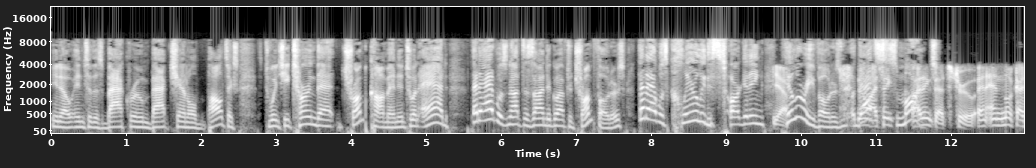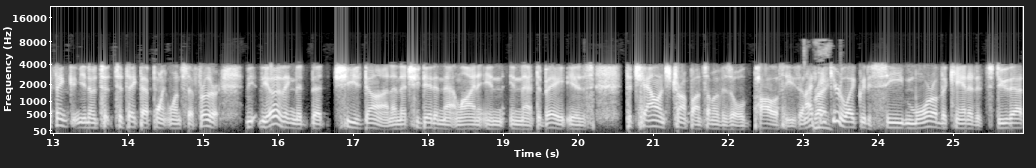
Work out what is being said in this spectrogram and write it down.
you know, into this backroom, back channel politics. When she turned that Trump comment into an ad, that ad was not designed to go after Trump voters. That ad was clearly just targeting Yeah. Hillary voters. That's no, I think smart. I think that's true. And and look, I think you know to to take that point one step further, the the other thing that that she's done and that she did in that line in in that debate is to challenge Trump on some of his old policies. And I Right. think you're likely to see more of the candidates do that.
